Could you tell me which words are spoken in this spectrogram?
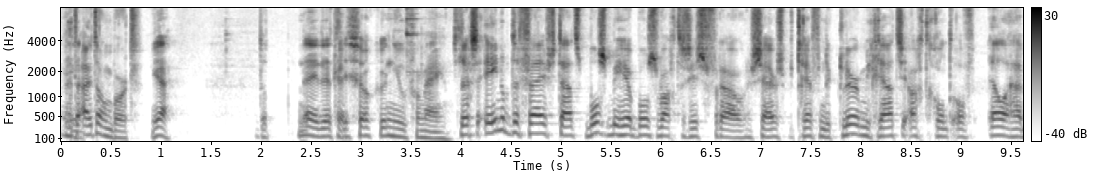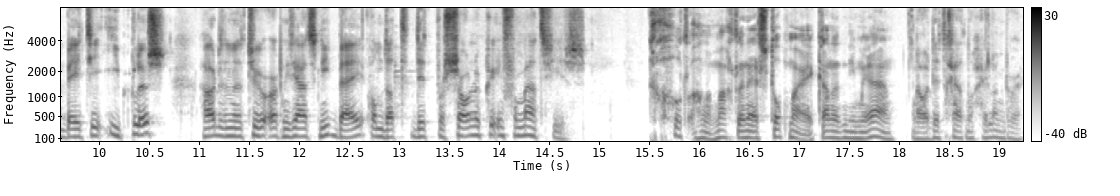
het uithangbord. Ja. Nee, dat is ook nieuw voor mij. Slechts één op de vijf staatsbosbeheer boswachters is vrouw. Cijfers betreffende kleur, migratieachtergrond of LHBTI+, houden de natuurorganisaties niet bij, omdat dit persoonlijke informatie is. God allemachtig. Nee, stop maar. Ik kan het niet meer aan. Nou, dit gaat nog heel lang door.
